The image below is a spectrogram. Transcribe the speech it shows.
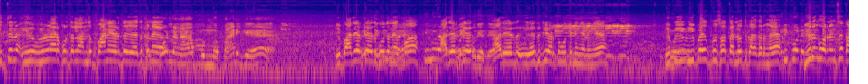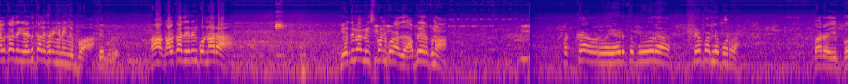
இத்தனை இது இவ்வளோ நேரம் கொடுத்தல அந்த பானை எடுத்து எதுக்குன்னு? போடலண்ணா பானிக்கு. இப்போ அதை எடுத்து எதுக்கு ஊற்றுனேன் இப்போ? அதை எடுத்து அதை எடுத்து எதுக்கு எடுத்து ஊற்றுனீங்க நீங்கள் இப்போ இப்போ எதுக்கு புதுசாக தண்ணி ஊற்றி கலக்குறீங்க? இருங்க ஒரு நிமிஷம் கலக்காதீங்க. எதுக்கு கலக்குறீங்க நீங்கள் இப்போ? ஆ கலக்காத இருங்க கொண்டாரா எதுவுமே மிக்ஸ் பண்ணக்கூடாது. அப்படியே இருக்கணும். பக்கா ஒரு எடுத்து பூரா பேப்பரில் போடுறான் பாரு இப்போ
